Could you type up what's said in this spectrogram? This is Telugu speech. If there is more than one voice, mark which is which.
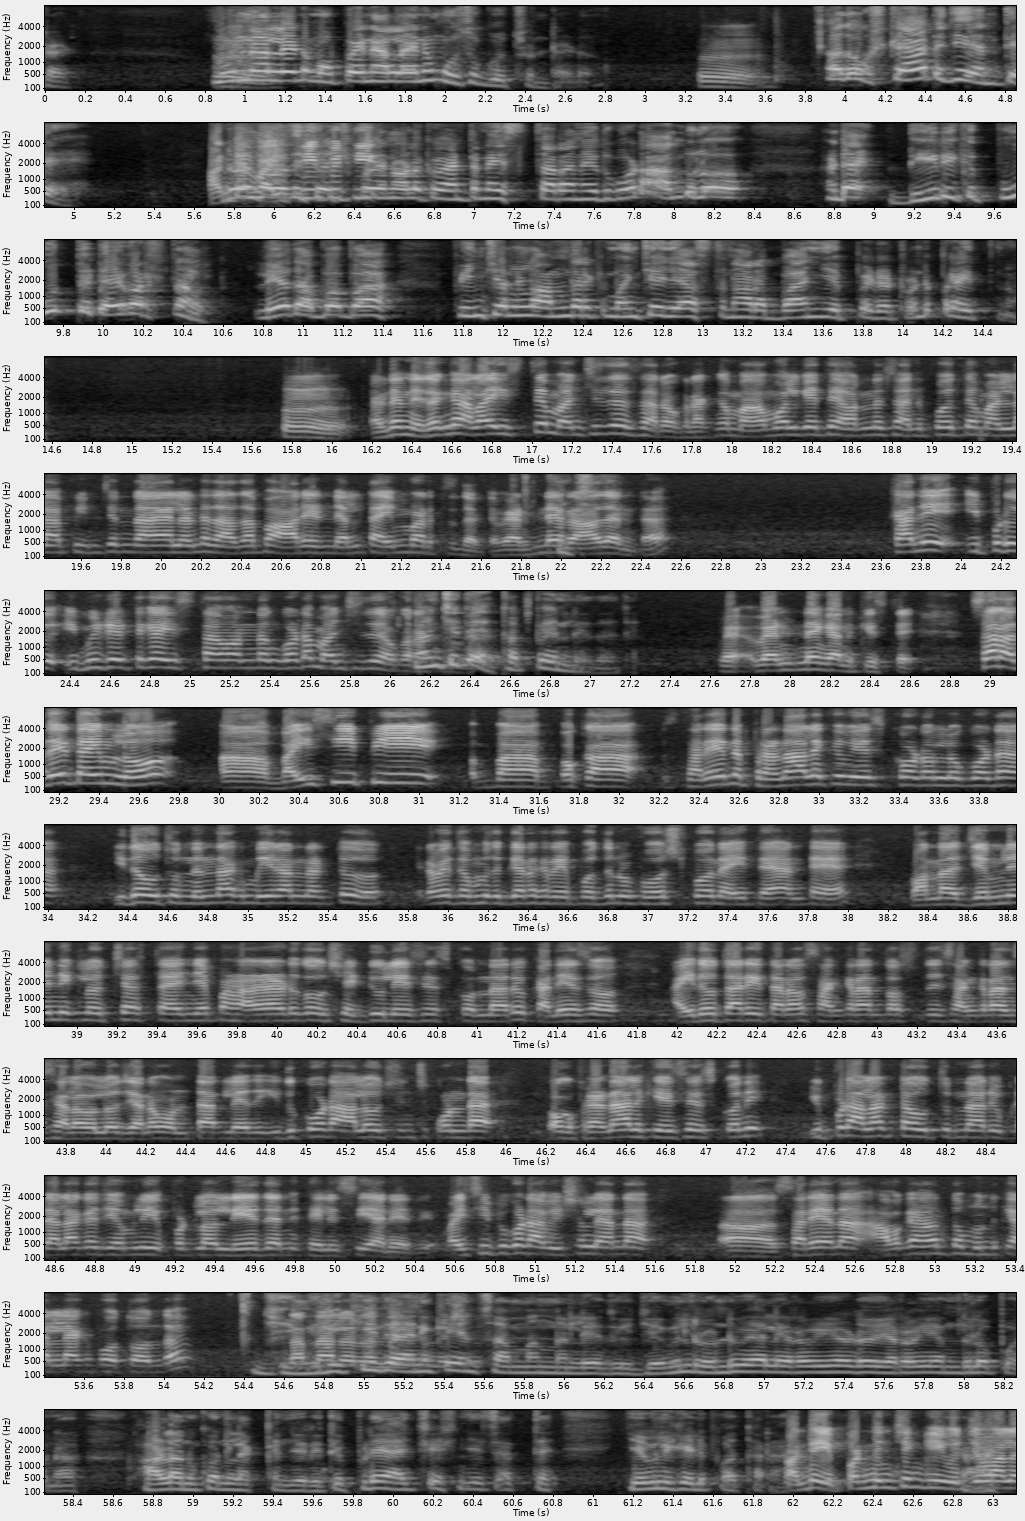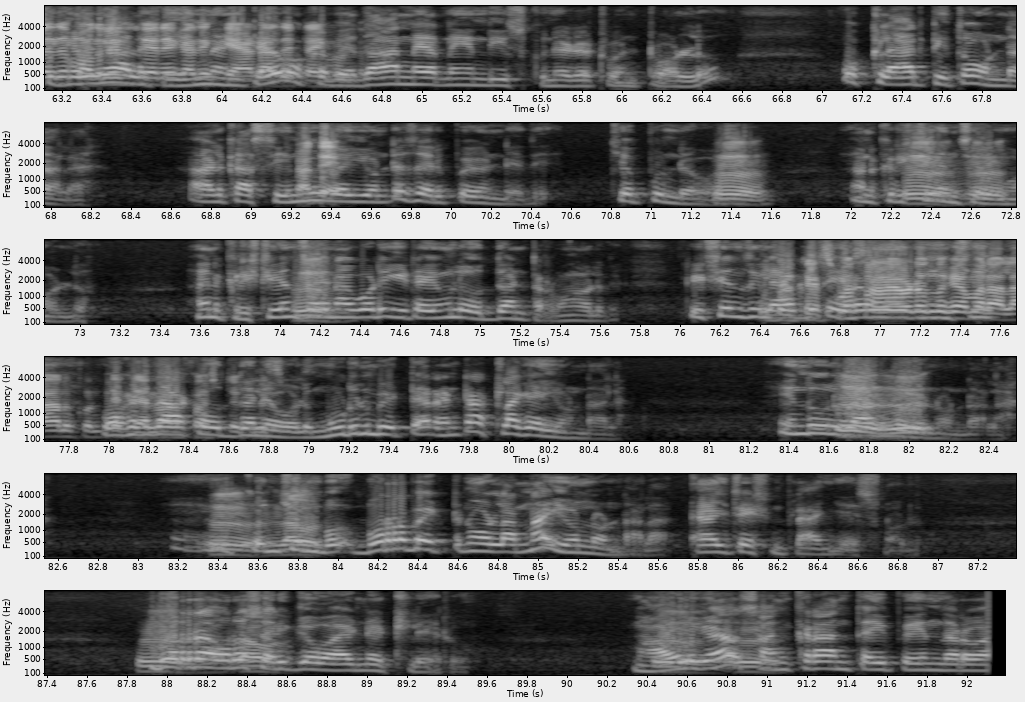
Speaker 1: ఉంటాడు మూడు నెలలైనా ముప్పై నెలలైనా మూసు కూర్చుంటాడు. అది ఒక స్ట్రాటజీ అంతే.
Speaker 2: అంటే
Speaker 1: చచ్చిపోయిన వాళ్ళకి వెంటనే ఇస్తారనేది కూడా అందులో అంటే దీనికి పూర్తి డైవర్షనల్. లేదా అబ్బాబా పింఛన్లు అందరికి మంచిగా చేస్తున్నారబ్బా అని చెప్పేటటువంటి ప్రయత్నం.
Speaker 2: అంటే నిజంగా అలా ఇస్తే మంచిదే సార్. ఒక రకంగా మామూలుగా అయితే ఎవరైనా చనిపోతే మళ్ళీ ఆ పింఛన్ రాయాలంటే దాదాపు ఆరేడు నెలలు టైం పడుతుందట. వెంటనే రాదంట. కానీ ఇప్పుడు ఇమీడియట్గా ఇస్తామనడం కూడా మంచిదే ఒక.
Speaker 1: మంచిదే తప్పేం లేదు అది.
Speaker 2: వెంటనే కనిపిస్తే. సార్ అదే టైంలో వైసీపీ ఒక సరైన ప్రణాళిక వేసుకోవడంలో కూడా ఇదవుతుంది. ఇందాక మీరు అన్నట్టు ఇరవై తొమ్మిది గనక రేపు పొద్దున పోస్ట్ పోన్ అయితే అంటే మొన్న జమిలి ఎన్నికలు వచ్చేస్తాయని చెప్పి హడాడుగా ఒక షెడ్యూల్ వేసేసుకున్నారు. కనీసం ఐదో తారీఖు తర్వాత సంక్రాంతి వస్తుంది సంక్రాంతి సెలవులో జనం ఉంటారు లేదు. ఇది కూడా ఆలోచించకుండా ఒక ప్రణాళిక వేసేసుకొని ఇప్పుడు అలర్ట్ అవుతున్నారు. ఇప్పుడు ఎలాగ జమిలి ఇప్పట్లో లేదని తెలిసి అనేది. వైసీపీ కూడా ఆ విషయంలో ఏమన్నా సరైన అవగాహనతో ముందుకు వెళ్ళలేకపోతుందా
Speaker 1: జమిలికి దానికి ఏం సంబంధం లేదు. జమిలి రెండు వేల ఇరవై ఏడు ఇరవై ఎనిమిదిలో పోయినా వాళ్ళు అనుకున్న లెక్కన జరిగితే ఇప్పుడే యాజిటేషన్ చేసేస్తే జమిలికి వెళ్ళిపోతారా?
Speaker 2: అంటే ఇప్పటి నుంచి
Speaker 1: ఏంటంటే ఒక. విధాన నిర్ణయం తీసుకునేటటువంటి వాళ్ళు ఒక క్లారిటీతో ఉండాలి. వాళ్ళకి ఆ సింధులు అయ్యి ఉంటే సరిపోయి ఉండేది. చెప్పు ఉండేవాళ్ళు. ఆయన క్రిస్టియన్స్ వాళ్ళు. ఆయన క్రిస్టియన్స్ అయినా కూడా ఈ టైంలో వద్దంటారు మామూలుగా. క్రిస్టియన్స్ లేకపోతే ఒకటి దాకా వద్దనేవాళ్ళు. మూడుని పెట్టారంటే అట్లాగే అయి ఉండాలి. హిందువులు కాకపోయి ఉండాలి? కొంచెం బుర్ర పెట్టిన వాళ్ళన్నా ఉండి ఉండాలి. యాజిటేషన్ ప్లాన్ చేసిన వాళ్ళు బుర్ర ఎవరో సరిగ్గా వాడినట్లేరు. మామూలుగా సంక్రాంతి అయిపోయిన తర్వాత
